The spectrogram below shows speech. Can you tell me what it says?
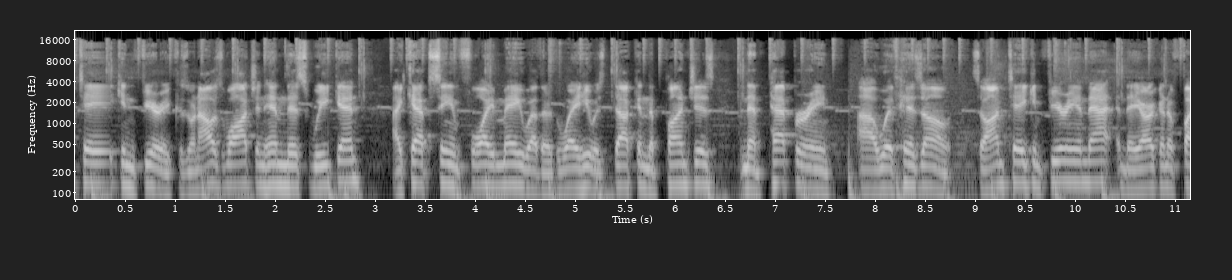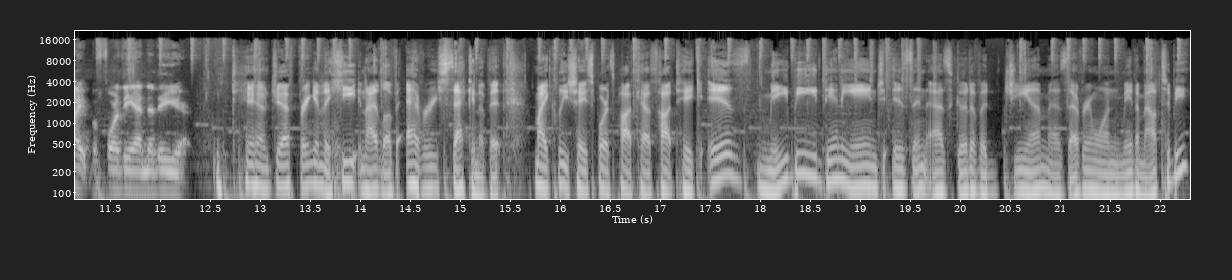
taking Fury because when I was watching him this weekend, I kept seeing Floyd Mayweather, the way he was ducking the punches and then peppering uh, with his own. So I'm taking Fury in that, and they are going to fight before the end of the year. Damn, Jeff, bringing the heat, and I love every second of it. My cliche sports podcast hot take is maybe Danny Ainge isn't as good of a GM as everyone made him out to be.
